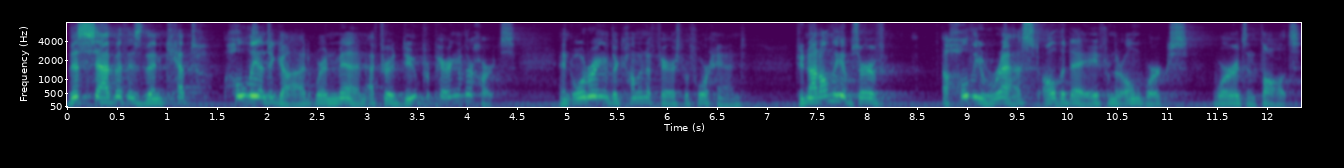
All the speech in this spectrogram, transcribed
This Sabbath is then kept holy unto God, wherein men, after a due preparing of their hearts and ordering of their common affairs beforehand, do not only observe a holy rest all the day from their own works, words, and thoughts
